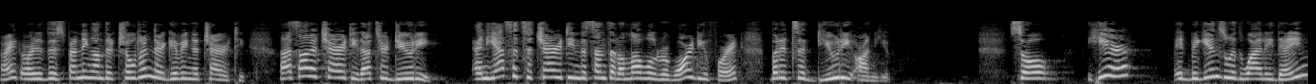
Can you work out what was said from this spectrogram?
Right? Or if they're spending on their children, they're giving a charity. That's not a charity, that's your duty. And yes, it's a charity in the sense that Allah will reward you for it, but it's a duty on you. So, here, it begins with walidain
